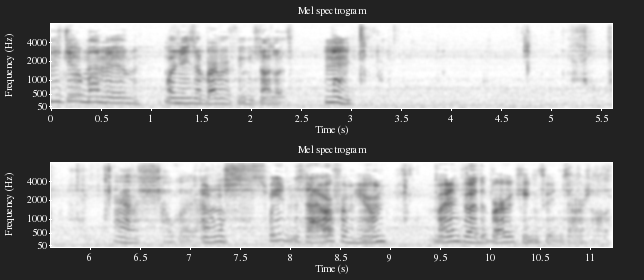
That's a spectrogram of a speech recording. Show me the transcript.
These do remind me of these Burger King nuggets. Mmm. That was so good. And it's sweet and sour from here. Me of the Burger King sweet and sour sauce.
